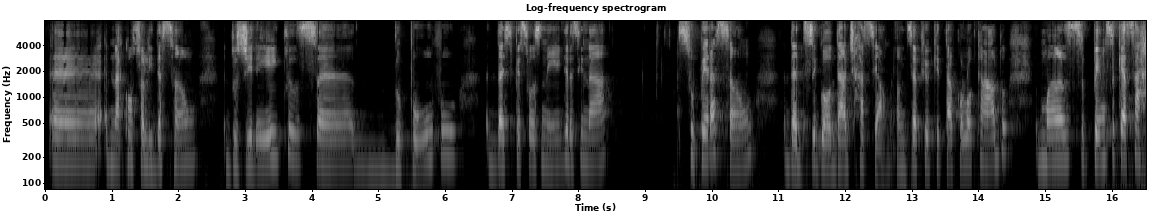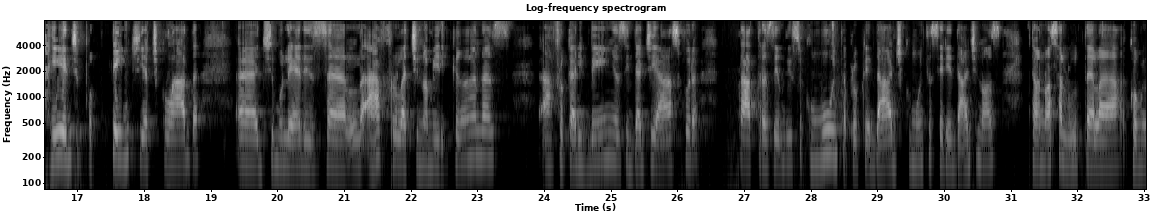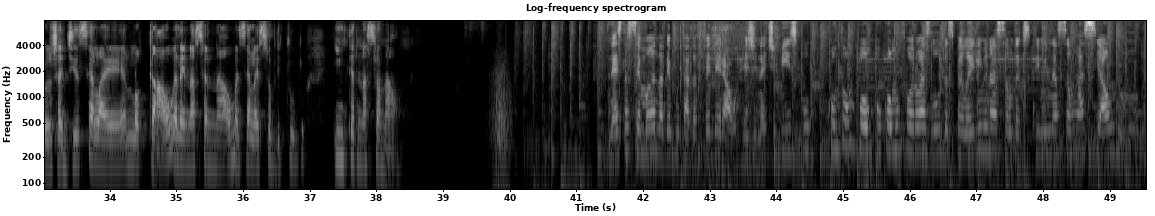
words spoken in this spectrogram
é, na consolidação dos direitos é, do povo, das pessoas negras e na superação da desigualdade racial. É um desafio que está colocado, mas penso que essa rede potente e articulada uh, de mulheres uh, afro-latino-americanas, afro-caribenhas e da diáspora está trazendo isso com muita propriedade, com muita seriedade. Nós, então a nossa luta, ela, como eu já disse, ela é local, ela é nacional, mas ela é sobretudo internacional. Nesta semana, a deputada federal Reginete Bispo contou um pouco como foram as lutas pela eliminação da discriminação racial no mundo.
